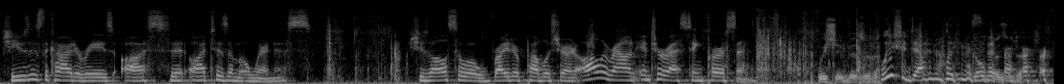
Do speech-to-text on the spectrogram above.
She uses the car to raise aus- autism awareness. She's also a writer, publisher, and all around interesting person. we should visit her. We should definitely visit, Go visit her. her.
